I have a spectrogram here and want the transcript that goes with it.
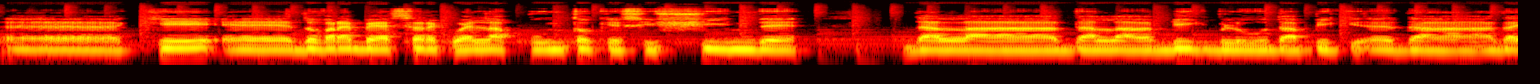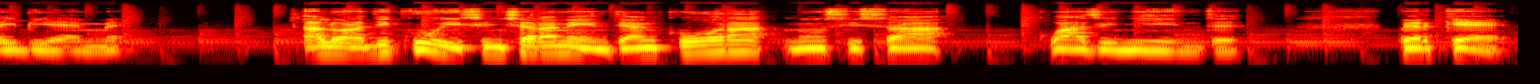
eh, che eh, dovrebbe essere quella appunto che si scinde dalla, dalla Big Blue, da, eh, da, da IBM. Allora, di cui sinceramente ancora non si sa quasi niente, perché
